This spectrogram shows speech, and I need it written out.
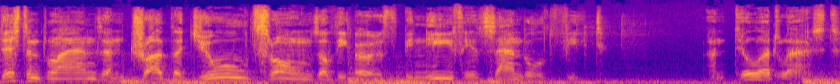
distant lands and trod the jeweled thrones of the earth beneath his sandaled feet. Until at last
